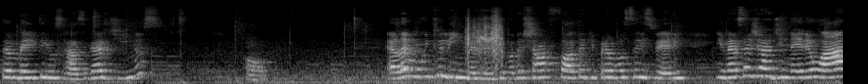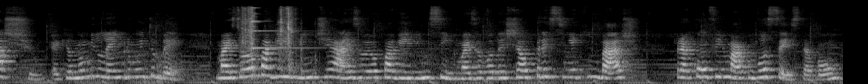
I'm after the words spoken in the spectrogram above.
também tem os rasgadinhos, ó. Ela é muito linda, gente. Eu vou deixar uma foto aqui pra vocês verem. E nessa jardineira eu acho, é que eu não me lembro muito bem, mas ou eu paguei 20 reais ou eu paguei 25, mas eu vou deixar o precinho aqui embaixo pra confirmar com vocês, tá bom?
